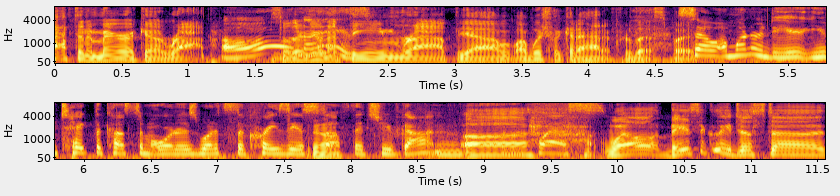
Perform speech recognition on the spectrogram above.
Captain America wrap. Oh, so they're doing a nice. theme wrap. Yeah, I, I wish we could have had it for this, but So I'm wondering, do you you take the custom orders? What's the craziest Yeah. stuff that you've gotten? Uh, requests. Well, basically just uh,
